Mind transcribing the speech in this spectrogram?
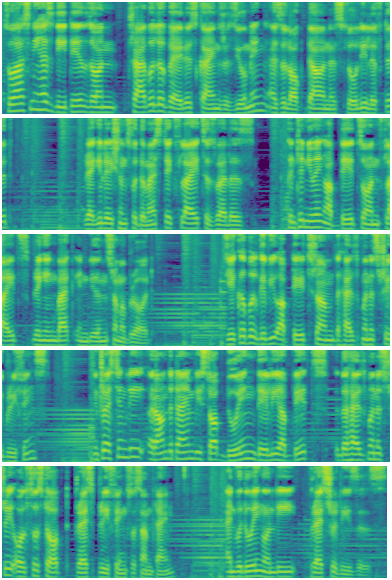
Suhasini has details on travel of various kinds resuming as the lockdown is slowly lifted, regulations for domestic flights, as well as continuing updates on flights bringing back Indians from abroad. Jacob will give you updates from the Health Ministry briefings. Interestingly, around the time we stopped doing daily updates, the Health Ministry also stopped press briefings for some time and were doing only press releases.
